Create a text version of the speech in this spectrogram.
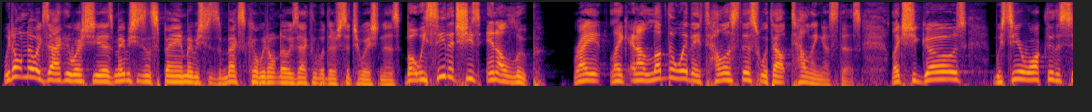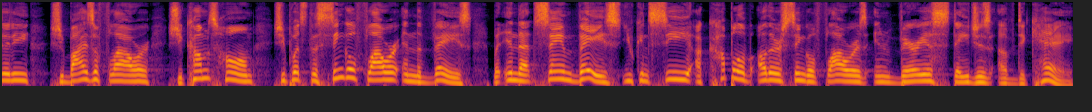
We don't know exactly where she is. Maybe she's in Spain. Maybe she's in Mexico. We don't know exactly what their situation is. But we see that she's in a loop right? Like, and I love the way they tell us this without telling us this. Like, she goes, we see her walk through the city, she buys a flower, she comes home, she puts the single flower in the vase, but in that same vase, you can see a couple of other single flowers in various stages of decay,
